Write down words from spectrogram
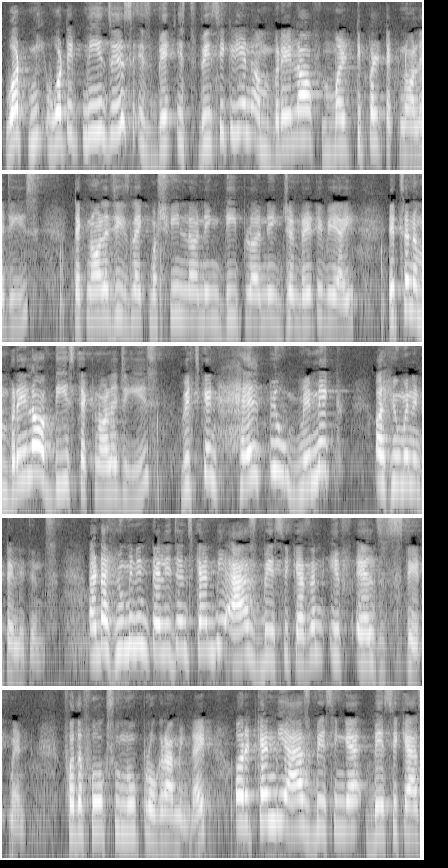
What, me, what it means is, is ba it's basically an umbrella of multiple technologies, technologies like machine learning, deep learning, generative AI. It's an umbrella of these technologies which can help you mimic a human intelligence. And a human intelligence can be as basic as an if-else statement for the folks who know programming, right? Or it can be as basic, basic as,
